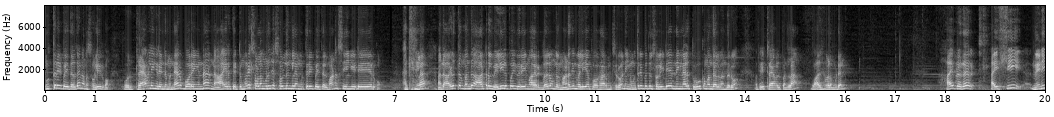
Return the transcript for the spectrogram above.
முத்திரை பைத்தல் தான் நம்ம சொல்லியிருக்கோம். ஒரு டிராவலிங் ரெண்டு மணி நேரம் போறீங்கன்னா ஆயிரத்தி எட்டு முறை சொல்ல முடிஞ்ச சொல்லுங்களேன் முத்திரை பைத்தல் மனசு இயங்கிட்டே இருக்கும். ஆச்சுங்களா அந்த அழுத்தம் வந்து ஆற்றல் வெளியில் போய் விரயமாகிறதுக்கு இருக்கிறதால உங்கள் மனதின் வழியாக போக ஆரம்பிச்சிடும் நீங்கள் முத்திரை சொல்லிகிட்டே இருந்தீங்கனால தூக்கம் வந்தால் வந்துடும் அப்படியே ட்ராவல் பண்ணலாம். வாழ்க வளமுடன். Hi brother I see many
